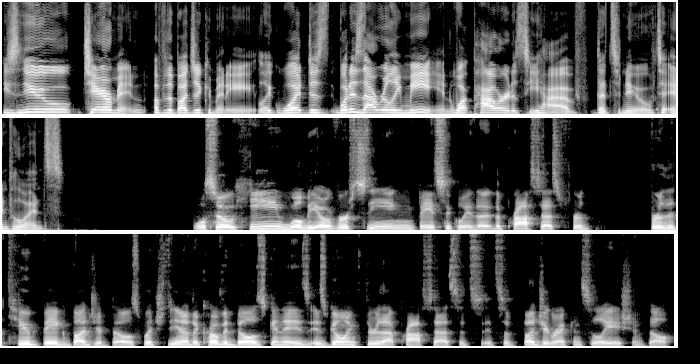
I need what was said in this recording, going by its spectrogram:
he's new chairman of the budget committee. Like, what does what does that really mean? What power does he have that's new to influence? Well, so he will be overseeing basically the, the process for for the two big budget bills, which you know the COVID bill is gonna is, is going through that process. It's it's a budget reconciliation bill.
